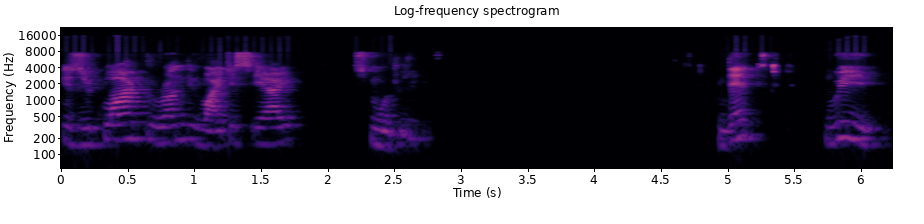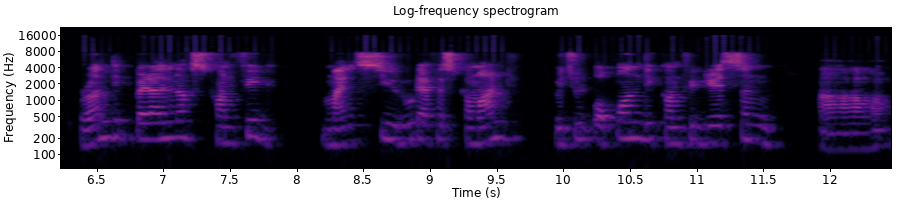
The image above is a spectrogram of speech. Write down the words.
is required to run the Vitis AI smoothly. Then we run the PetaLinux config minus c rootfs command, which will open the configuration uh,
